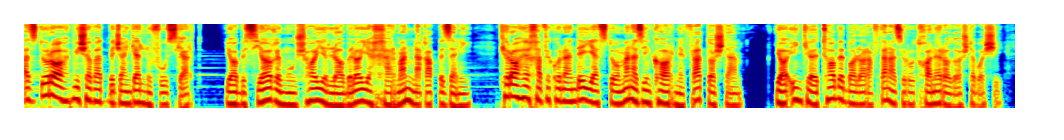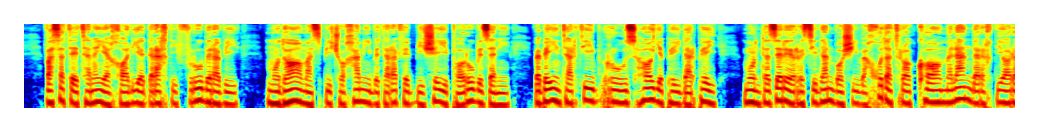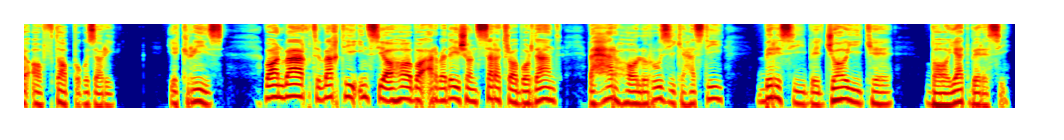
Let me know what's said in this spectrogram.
از دو راه می شود به جنگل نفوذ کرد. یا به سیاق موشهای لابلای خرمن نقب بزنی که راه خفه کننده ای است و من از این کار نفرت داشتم یا اینکه تاب بالا رفتن از رودخانه را داشته باشی. وسط تنه خالی درختی فرو بروی مدام از پیچ و خمی به طرف بیشه پارو بزنی و به این ترتیب روزهای پی در پی منتظر رسیدن باشی و خودت را کاملا در اختیار آفتاب بگذاری. یک ریز و آن وقت وقتی این سیاها با عربدهشان سرت را بردند به هر حال و روزی که هستی برسی به جایی که باید برسی.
